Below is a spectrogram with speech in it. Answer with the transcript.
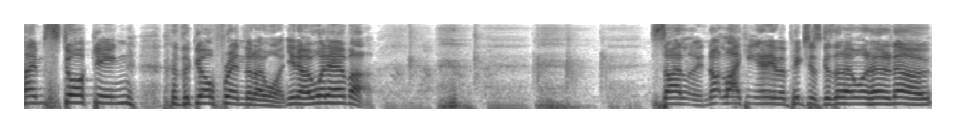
I'm stalking the girlfriend that I want, you know, whatever. Silently, not liking any of her pictures because I don't want her to know.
